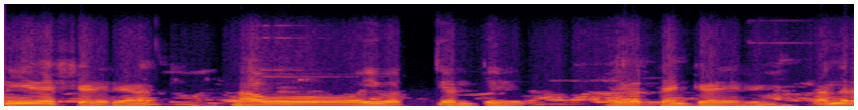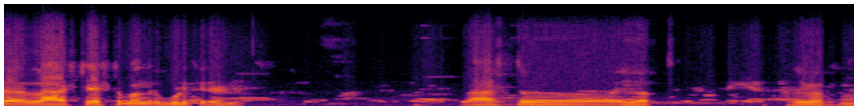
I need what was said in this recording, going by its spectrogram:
ನೀವ್ ಎಷ್ಟು ಹೇಳಿರಿ ಅಣ್ಣ? ನಾವು ಐವತ್ತೆಂಟು ಐವತ್ತೆಂಟು ಹೇಳಿರಿ. ಅಂದ್ರೆ ಲಾಸ್ಟ್ ಎಷ್ಟು ಬಂದ್ರೆ ಬಿಡ್ತೀರಿ ಅಣ್ಣ? ಲಾಸ್ಟ್ ಐವತ್ತು. ಐವತ್ತು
